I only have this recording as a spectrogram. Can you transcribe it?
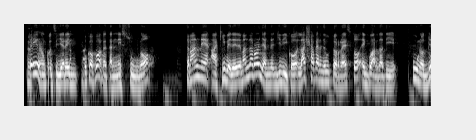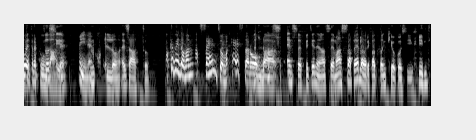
Cioè io non consiglierei Book of Boba a nessuno, tranne a chi vede The Mandalorian, gli dico lascia perdere tutto il resto e guardati uno, due, tre puntate. Fine. Ma quello, esatto. Ho capito, ma non ha senso, ma che è sta Non roba? ha senso, effettivamente non ha senso, ma a saperlo avrei fatto anch'io così, quindi...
